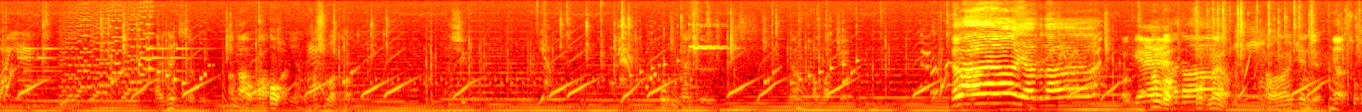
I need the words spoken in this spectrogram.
あれ出てたよ。あああ足場った。おナイス頑張ってああやぶなー。ーオッケーなんかおなんや？なんか何言ってんじゃん。いやそこ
